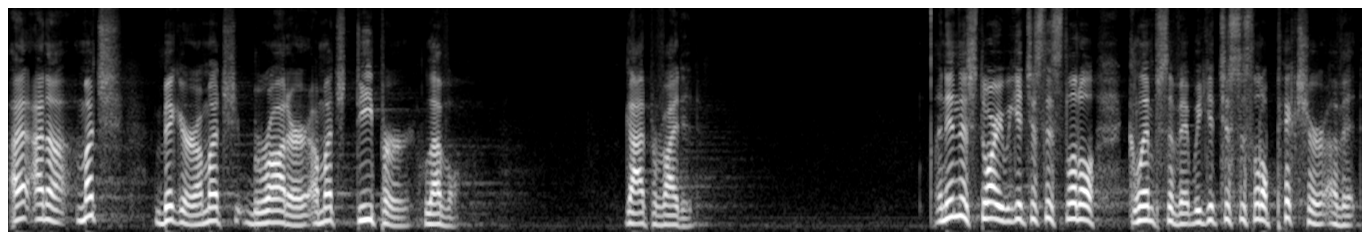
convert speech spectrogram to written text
on a much bigger, a much broader, a much deeper level, God provided. And in this story, we get just this little glimpse of it. We get just this little picture of it.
